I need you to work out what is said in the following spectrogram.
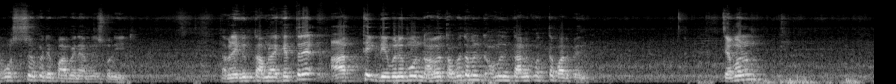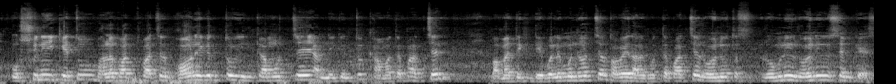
অবশ্যই করে পাবেন আপনি শনির তার মানে কিন্তু আপনার ক্ষেত্রে আর্থিক ডেভেলপমেন্ট হবে, তবে তো আপনি দান করতে পারবেন। যেমন অশ্বিনী কেতু ভালো পাচ্ছেন ভবনে কিন্তু ইনকাম হচ্ছে, আপনি কিন্তু কামাতে পারছেন, বা আমার দিকে ডেভেলপমেন্ট হচ্ছে, তবে দান করতে পারছেন। রোহিণী রোহিণী রোহিণী সেম কেস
